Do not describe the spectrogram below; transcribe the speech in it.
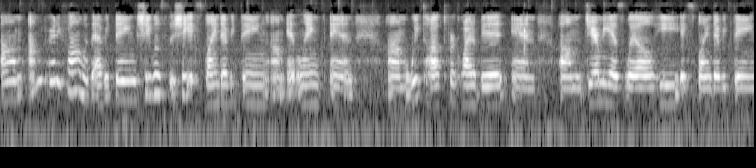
Um, I'm pretty fine with everything. She was she explained everything um, at length, and um, we talked for quite a bit. And um, Jeremy as well, he explained everything,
